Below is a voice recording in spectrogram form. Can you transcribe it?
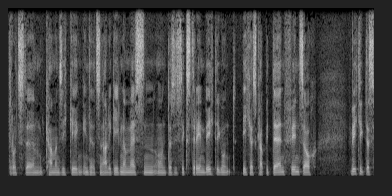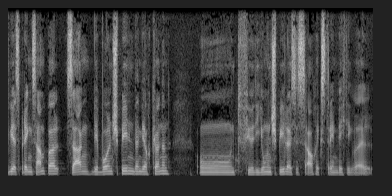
trotzdem kann man sich gegen internationale Gegner messen und das ist extrem wichtig und ich als Kapitän finde es auch wichtig, dass wir als Bregenz Handball sagen, wir wollen spielen, wenn wir auch können. Und für die jungen Spieler ist es auch extrem wichtig, weil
